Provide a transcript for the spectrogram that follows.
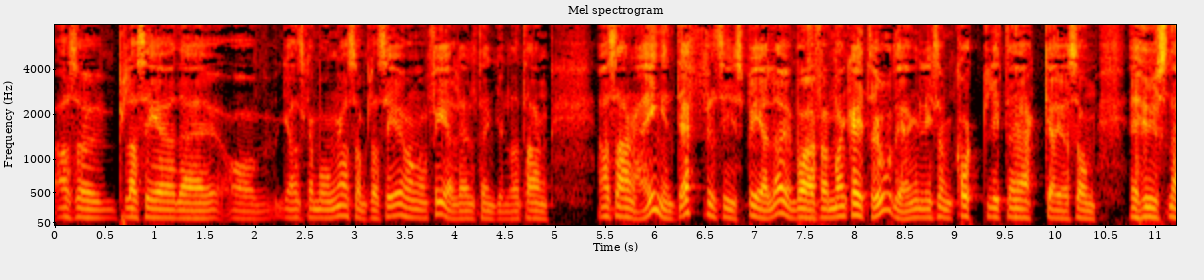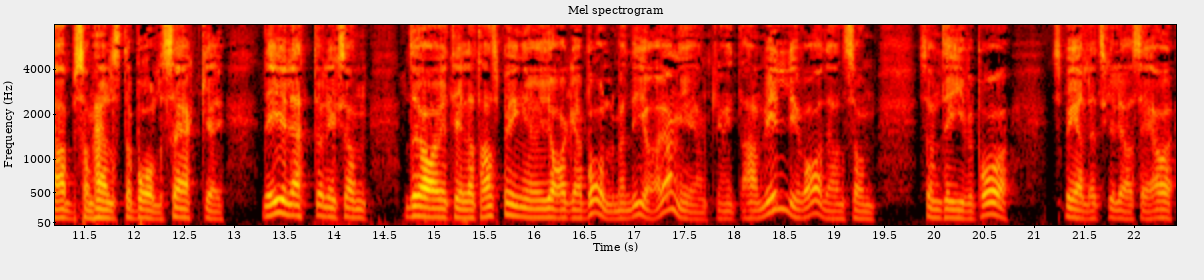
Alltså placerad där av ganska många som placerar honom fel helt enkelt. Att han, alltså han är ingen defensiv spelare bara för man kan ju tro det. En liksom kort liten rackare som är hur snabb som helst och bollsäker det är ju lätt att liksom dra det till att han springer och jagar boll, men det gör han egentligen inte. Han vill ju vara den som, som driver på spelet skulle jag säga. Och,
